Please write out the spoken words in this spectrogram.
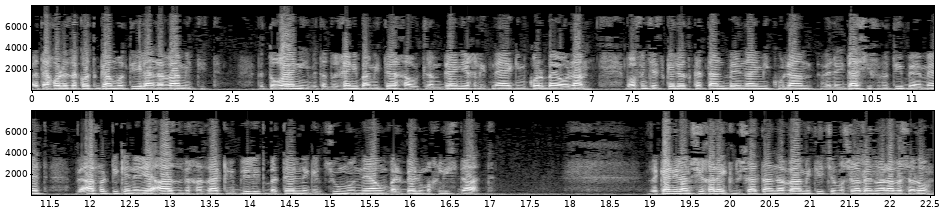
ואתה יכול לזכות גם אותי לענווה אמיתית, ותורני ותדריכני בעמיתך, ותלמדני איך להתנהג עם כל באי עולם, באופן שאזכה להיות קטן בעיניי מכולם, ולידע שפלותי באמת, ואף על פי כן אהיה עז וחזק לבלי להתבטל נגד שום מונע ומבלבל ומחליש דעת. זכני להמשיך עלי קדושת הענווה האמיתית של משה רבנו עליו השלום,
